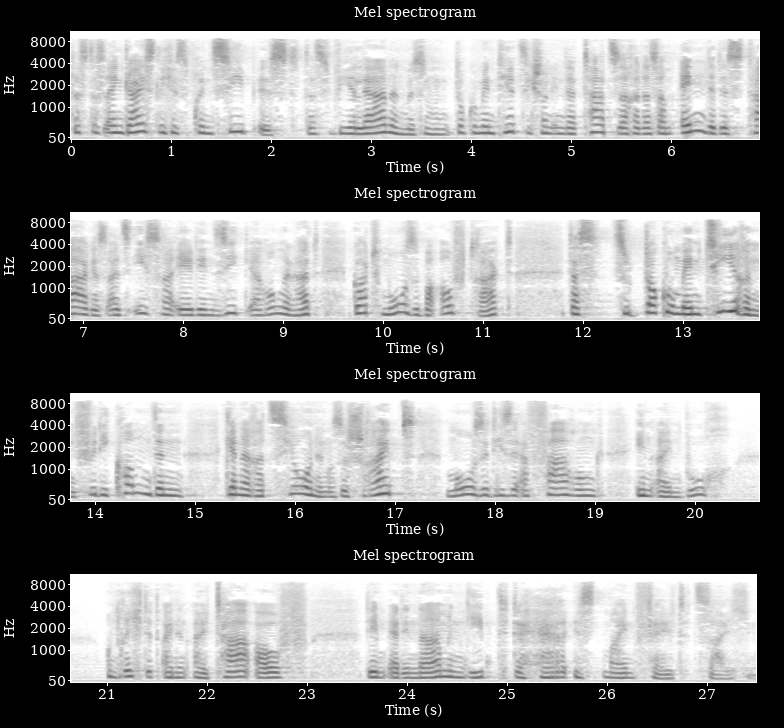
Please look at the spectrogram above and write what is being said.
dass das ein geistliches Prinzip ist, das wir lernen müssen, dokumentiert sich schon in der Tatsache, dass am Ende des Tages, als Israel den Sieg errungen hat, Gott Mose beauftragt, das zu dokumentieren für die kommenden Generationen. Und so schreibt Mose diese Erfahrung in ein Buch und richtet einen Altar auf, dem er den Namen gibt, der Herr ist mein Feldzeichen.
